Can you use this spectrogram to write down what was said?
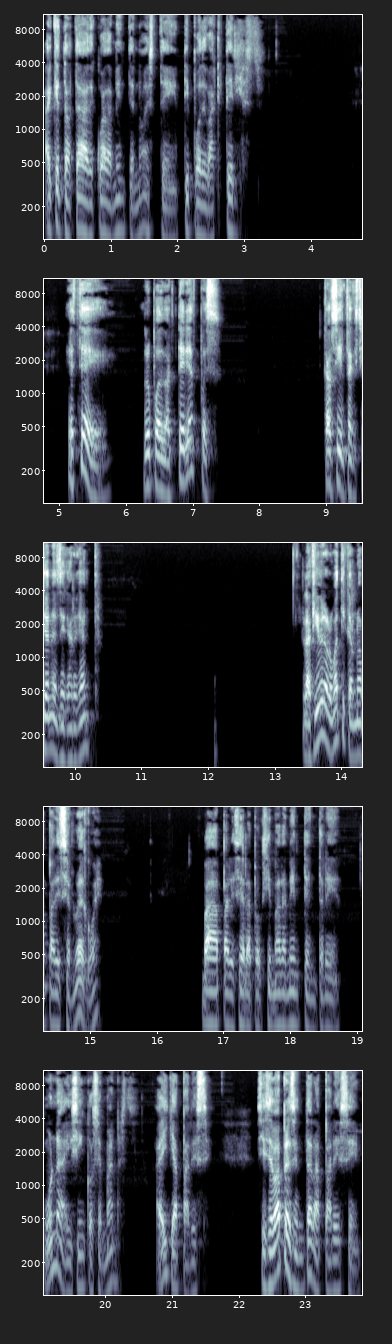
Hay que tratar adecuadamente ¿no? este tipo de bacterias. Este grupo de bacterias, pues, causa infecciones de garganta. La fiebre aromática no aparece luego, ¿eh? va a aparecer aproximadamente entre una y cinco semanas. Ahí ya aparece. Si se va a presentar, aparece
